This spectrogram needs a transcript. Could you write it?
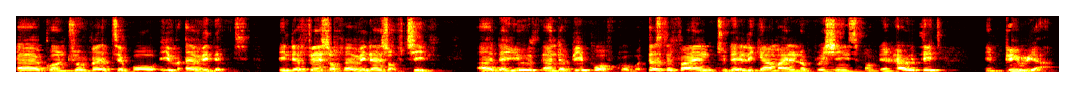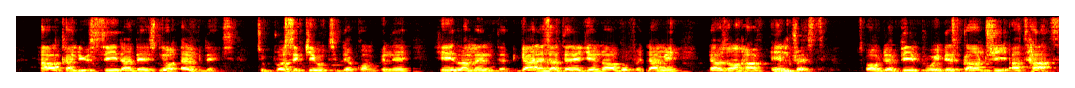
uh, controvertible evidence, in the face of evidence of chief, uh, the youth and the people of Krobo testifying to the illegal mining operations of the Heritage Imperial how can you say that there is no evidence to prosecute the company? He lamented. Ghana's Attorney General Godfred Dame does not have interest of the people in this country at heart.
